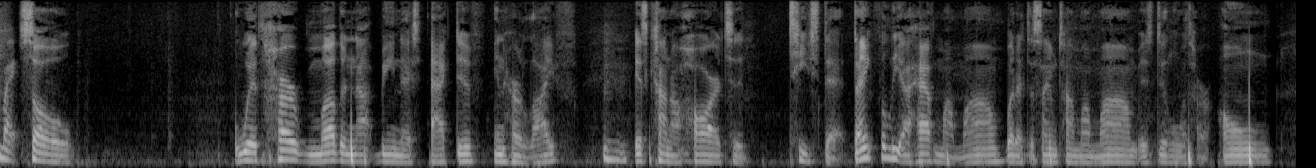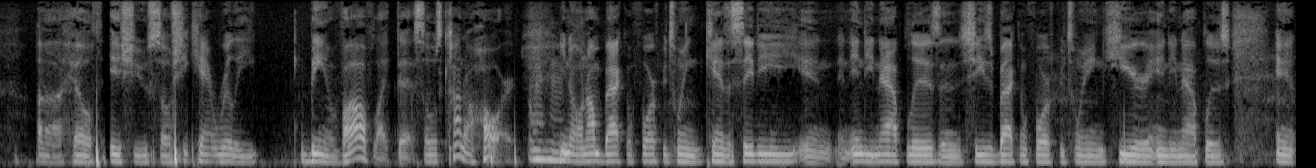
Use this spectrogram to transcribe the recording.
Right. So with her mother not being as active in her life, mm-hmm. it's kind of hard to teach that. Thankfully, I have my mom, but at the same time, my mom is dealing with her own uh, health issues, so she can't really be involved like that. So it's kind of hard, mm-hmm. you know. And I'm back and forth between Kansas City and, and Indianapolis, and she's back and forth between here in Indianapolis and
